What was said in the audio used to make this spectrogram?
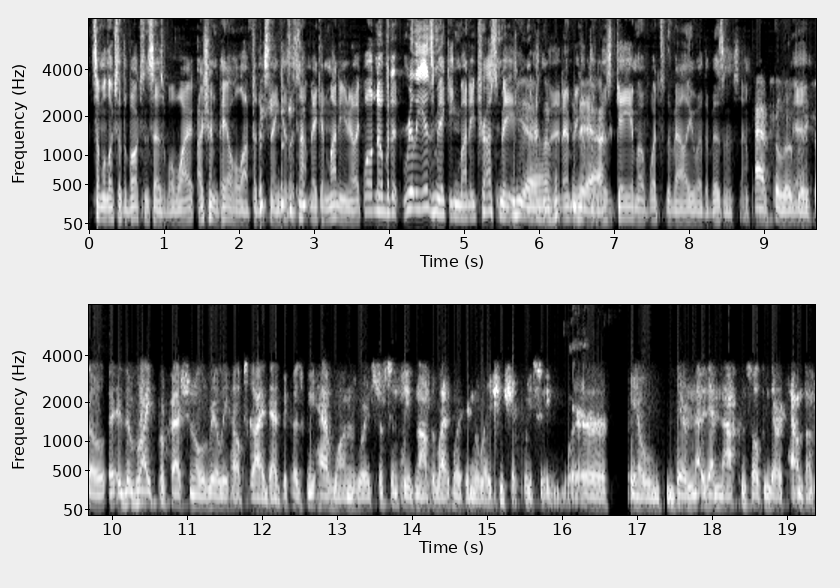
someone looks at the books and says, "Well, why I shouldn't pay a whole lot for this thing because it's not making money," and you're like, "Well, no, but it really is making money. Trust me." Yeah, and ending up yeah. in this game of what's the value of the business. So, Absolutely. Yeah. So uh, the right professional really helps guide that because we have ones where it's just simply not the right working relationship we see where you know they're not they're not consulting their accountant on,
